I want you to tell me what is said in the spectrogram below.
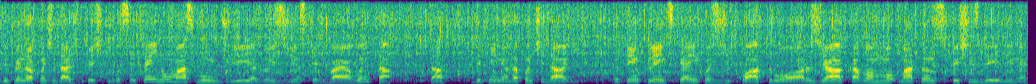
dependendo da quantidade de peixe que você tem, no máximo um dia, dois dias que ele vai aguentar, tá? Dependendo da quantidade. Eu tenho clientes que aí em coisa de 4 horas já acabam matando os peixes dele, né?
